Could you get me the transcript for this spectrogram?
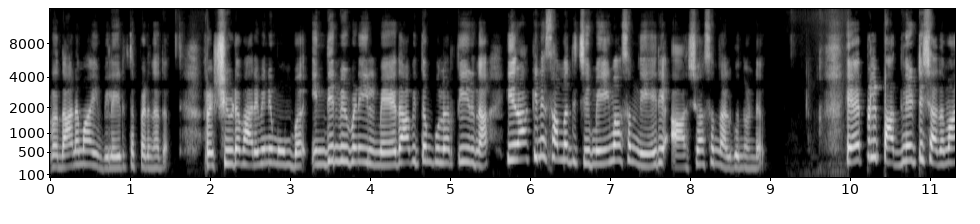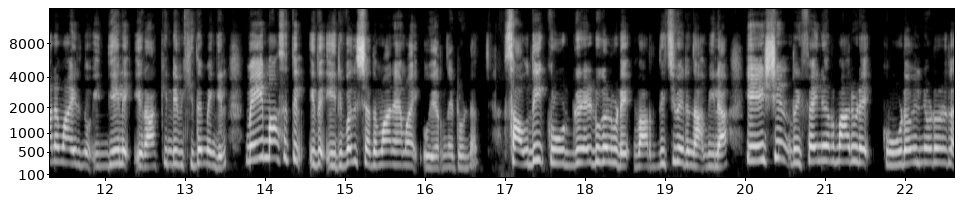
പ്രധാനമായും വിലയിരുത്തപ്പെടുന്നത്. റഷ്യയുടെ വരവിന് മുമ്പ് ഇന്ത്യൻ വിപണിയിൽ മേധാവിത്വം പുലർത്തിയിരുന്ന ഇറാഖിനെ സംബന്ധിച്ച് മെയ് മാസം നേരിയ ആശ്വാസം നൽകുന്നുണ്ട്. ഏപ്രിൽ പതിനെട്ട് ശതമാനമായിരുന്നു ഇന്ത്യയിലെ ഇറാഖിന്റെ വിഹിതമെങ്കിൽ മെയ് മാസത്തിൽ ഇത് ഇരുപത് ശതമാനമായി ഉയർന്നിട്ടുണ്ട്. സൗദി ക്രൂഡ് ഗ്രേഡുകളുടെ വർദ്ധിച്ചു വരുന്ന വില ഏഷ്യൻ റിഫൈനർമാരുടെ ക്രൂഡ് ഓയിലിനോടുള്ള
